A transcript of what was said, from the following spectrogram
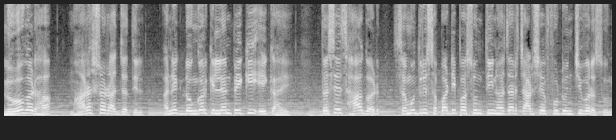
लोहगड हा महाराष्ट्र राज्यातील अनेक डोंगर किल्ल्यांपैकी एक आहे. तसेच हा गड समुद्री सपाटीपासून तीन हजार चारशे फूट उंचीवर असून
